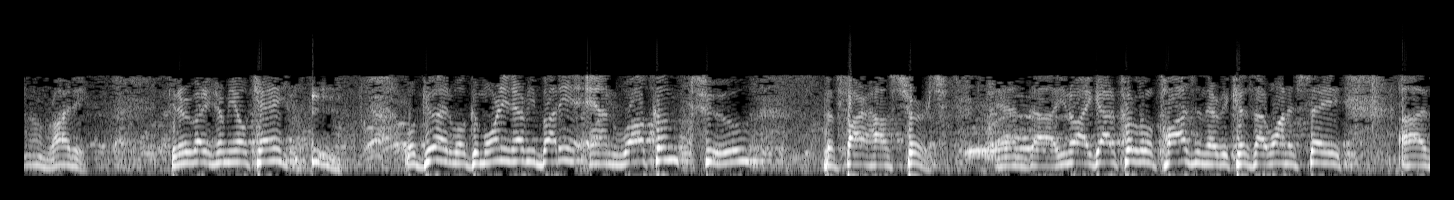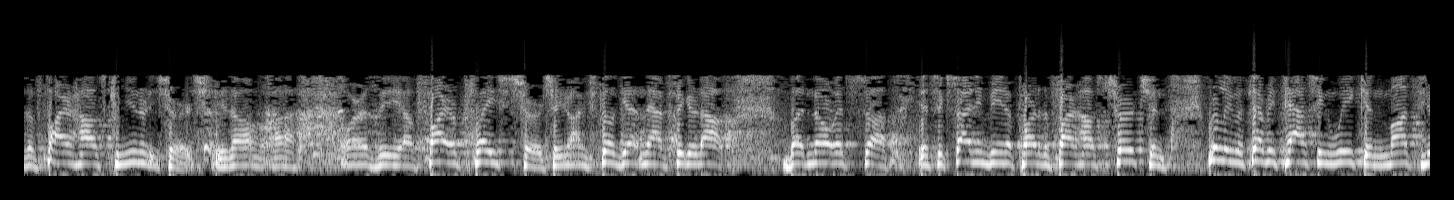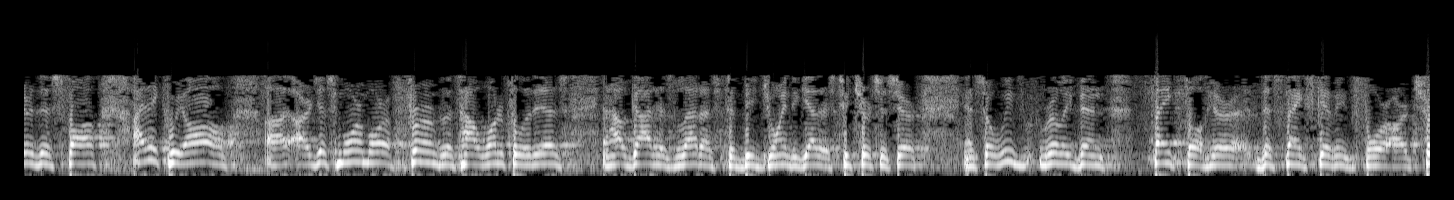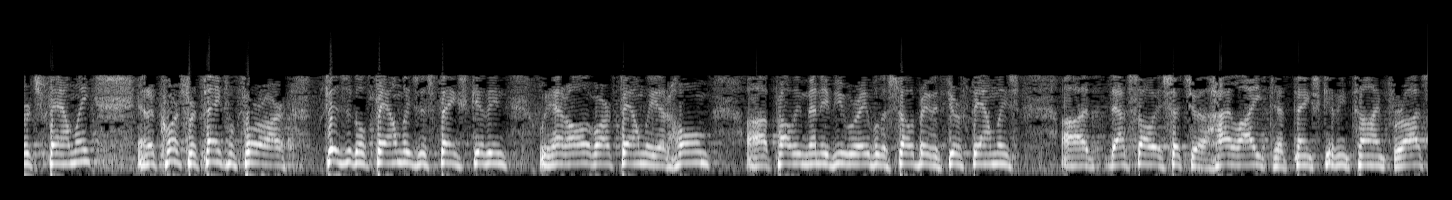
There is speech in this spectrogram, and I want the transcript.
All righty. Can everybody hear me okay? well, good. Well, good morning, everybody, and welcome to the Firehouse Church. And, uh, you know, I got to put a little pause in there because I want to say uh, the Firehouse Community Church, you know, uh, or the uh, Fireplace Church. You know, I'm still getting that figured out. But no, it's uh, it's exciting being a part of the Firehouse Church, and really with every passing week and month here this fall, I think we all uh, are just more and more affirmed with how wonderful it is and how God has led us to be joined together as two churches here. And so we've really been thankful here this Thanksgiving for our church family, and of course we're thankful for our physical families this Thanksgiving. We had all of our family at home. Uh, probably many of you were able to celebrate with your families. Uh, that's always such a highlight at Thanksgiving time for us.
